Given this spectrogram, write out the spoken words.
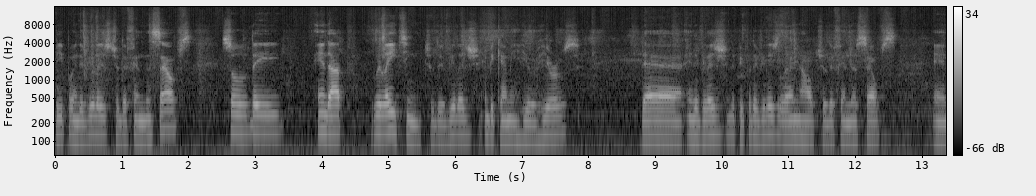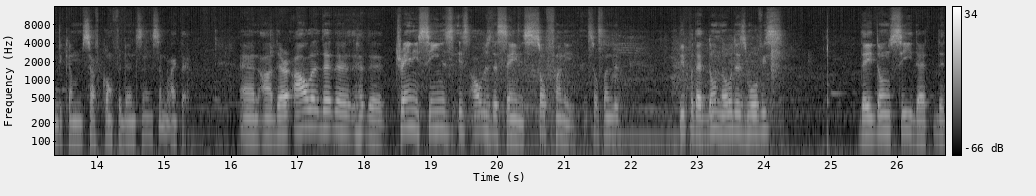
people in the village to defend themselves so they end up relating to the village and becoming hero heroes. The in the village the people of the village learn how to defend themselves and become self-confident and something like that. And uh, they're all the, the the training scenes is always the same. It's so funny. It's so funny that people that don't know these movies they don't see that the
